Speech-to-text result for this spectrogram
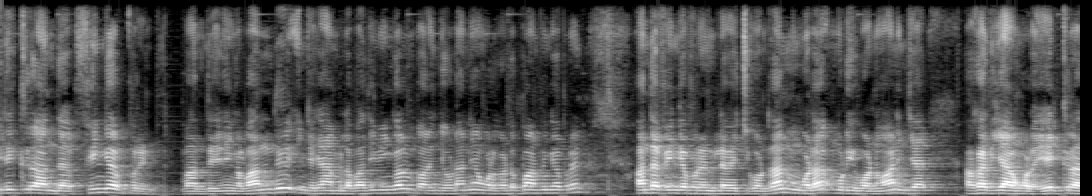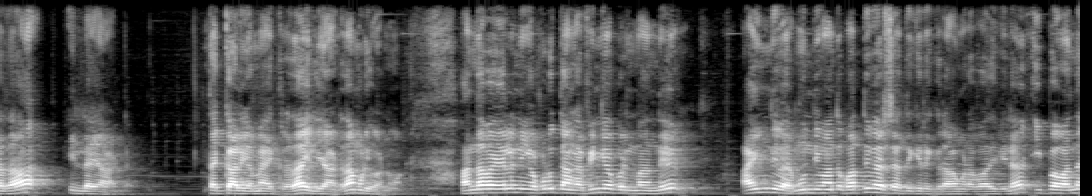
இருக்கிற அந்த ஃபிங்கர் பிரிண்ட் வந்து நீங்கள் வந்து இங்கே கேம்பில் பதிவீங்கள் பதிஞ்ச உடனே உங்களுக்கு எடுப்பான் ஃபிங்கர் பிரிண்ட் அந்த ஃபிங்கர் பிரிண்டில் வச்சுக்கொண்டு தான் உங்களை முடிவு பண்ணுவான். இங்கே அகதியாக உங்களை ஏற்கிறதா இல்லையாண்டு தற்காலிகமாக இருக்கிறதா இல்லையாண்டு தான் முடிவு பண்ணுவான். அந்த வகையில் நீங்கள் கொடுத்தாங்க ஃபிங்கர் பிரிண்ட் வந்து ஐந்து வே முந்தி வந்து பத்து வருஷத்துக்கு இருக்குது அவங்களோட பதவியில் இப்போ வந்து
